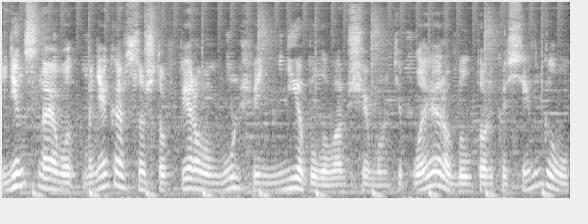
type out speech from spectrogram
Единственное, вот мне кажется, что в первом Вульфе не было вообще мультиплеера, был только сингл.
